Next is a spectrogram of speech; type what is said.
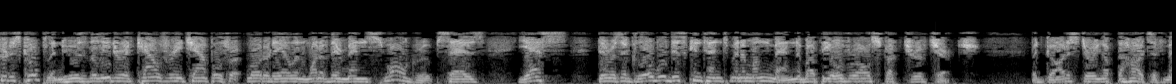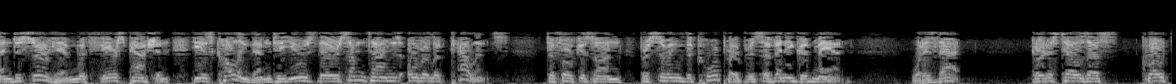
Curtis Copeland, who is the leader at Calvary Chapel, Fort Lauderdale, in one of their men's small groups, says, Yes, there is a global discontentment among men about the overall structure of church. But God is stirring up the hearts of men to serve Him with fierce passion. He is calling them to use their sometimes overlooked talents to focus on pursuing the core purpose of any good man. What is that? Curtis tells us, quote,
